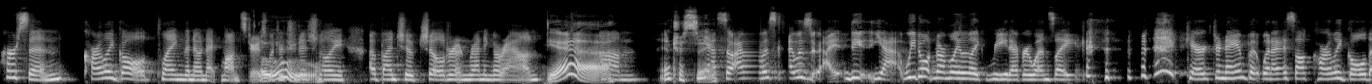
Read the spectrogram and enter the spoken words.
person, Carly Gold, playing the No Neck Monsters, which are traditionally a bunch of children running around. Yeah. Um, Interesting. yeah, so I was, I was, I, the, yeah, we don't normally like read everyone's like character name, but when I saw Carly Gold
